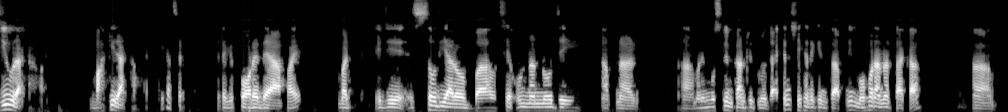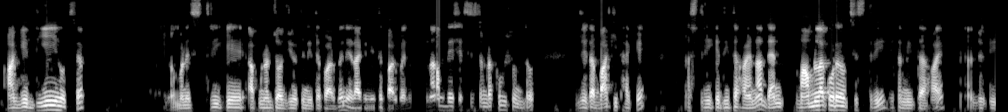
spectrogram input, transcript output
ডিউ রাখা হয়, বাকি রাখা হয়, ঠিক আছে? এটাকে পরে দেয়া হয়। বাট এই যে সৌদি আরব বা হচ্ছে অন্যান্য যেই আপনার মানে মুসলিম কান্ট্রিগুলো দেখেন, সেখানে কিন্তু আপনি মোহর আনার টাকা আগে দিয়েই হচ্ছে মানে স্ত্রীকে আপনার জর্জিওতে নিতে পারবেন, এর আগে নিতে পারবেন না। দেশের সিস্টেমটা খুব সুন্দর। যেটা বাকি থাকে স্ত্রীকে দিতে হয় না। দেন মামলা করে হচ্ছে স্ত্রী, এটা নিতে হয়, যদি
